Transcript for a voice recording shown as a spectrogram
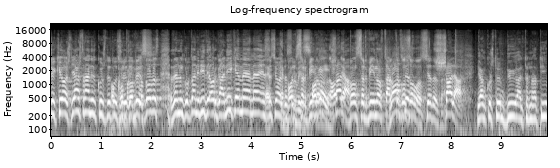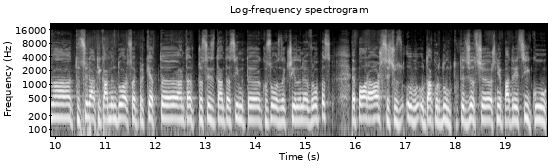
që kjo është jashtë rendit kushtetues të Kosovës dhe nënkupton lidhje organike me me institucionet e Serbisë. Okej, Shala. Bon Serbinë ortak të Kosovës. Shala. Janë Kushtrim dy alternativa të cilat i ka menduar sa i përket procesit të anëtarësimit të Kosovës në Këshillin e Evropës. E para është siç u dakordum këtu të gjithë që është një padrejtësi ku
